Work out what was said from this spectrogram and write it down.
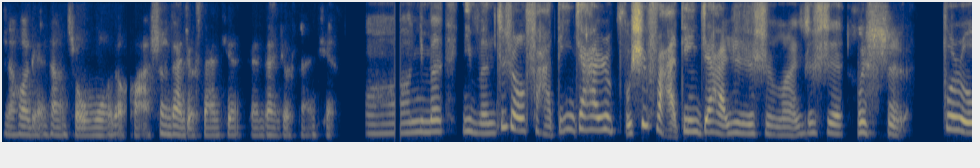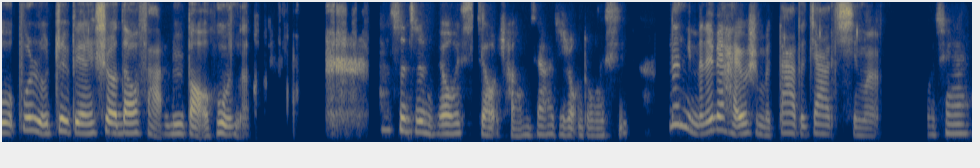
然后连上周末的话，圣诞就三天，元旦就三天。哦，你们你们这种法定假日不是法定假日是吗？就是不是，不如不如这边受到法律保护呢。它甚至没有小长假这种东西。那你们那边还有什么大的假期吗？国庆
